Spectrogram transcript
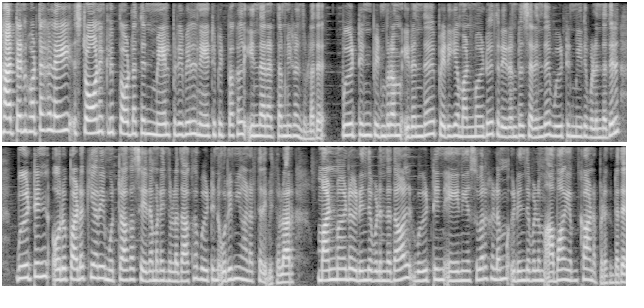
ஹட்டன் கொட்டகலை ஸ்டோனிக்லிப் தோட்டத்தின் மேல் பிரிவில் நேற்று பிற்பகல் இந்த ரத்தம் நிகழ்ந்துள்ளது. வீட்டின் பின்புறம் இருந்த பெரிய மண்மேடு திடீரென்று சரிந்து வீட்டின் மீது விழுந்ததில் வீட்டின் ஒரு படுக்கையறை முற்றாக சேதமடைந்துள்ளதாக வீட்டின் உரிமையாளர் தெரிவித்துள்ளார். மண்மேடு இடிந்து விழுந்ததால் வீட்டின் ஏனைய சுவர்களும் இடிந்து விழும் அபாயம் காணப்படுகின்றது.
